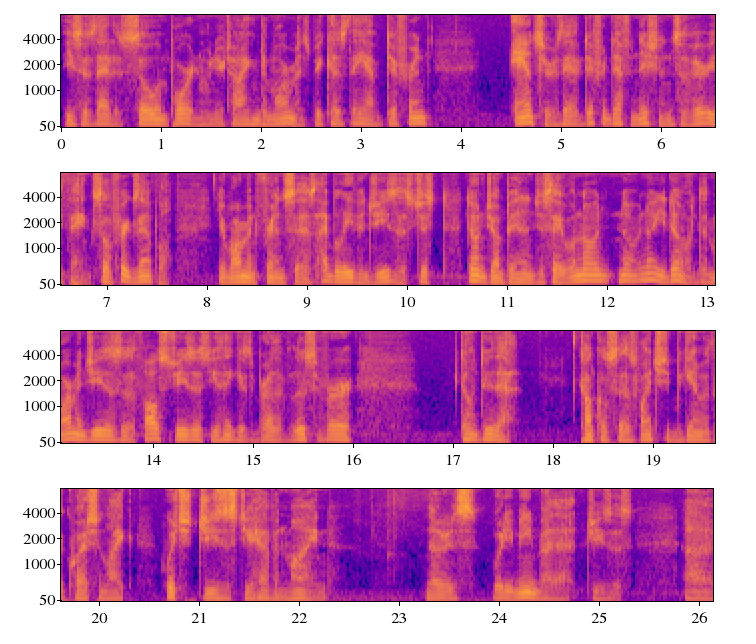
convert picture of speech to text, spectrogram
He says that is so important when you're talking to Mormons because they have different answers, they have different definitions of everything. So, for example, your Mormon friend says, I believe in Jesus, just don't jump in and just say, well, no, no, no, you don't. The Mormon Jesus is a false Jesus. You think he's the brother of Lucifer. Don't do that. Kunkel says, why don't you begin with a question like, which Jesus do you have in mind? In other words, what do you mean by that, Jesus? Uh,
